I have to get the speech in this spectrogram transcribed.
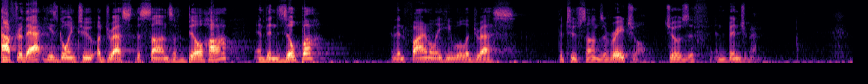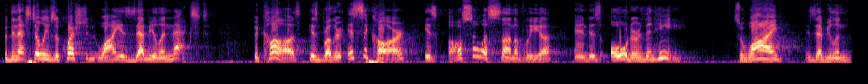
After that, he's going to address the sons of Bilhah and then Zilpah. And then finally, he will address the two sons of Rachel, Joseph and Benjamin. But then that still leaves a question why is Zebulun next? Because his brother Issachar is also a son of Leah and is older than he. So, why is Zebulun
